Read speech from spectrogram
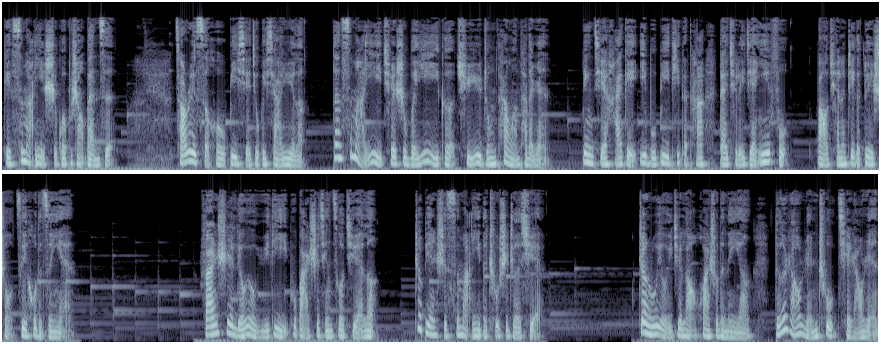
给司马懿使过不少绊子。曹睿死后，辟邪就被下狱了。但司马懿却是唯一一个去狱中探望他的人，并且还给衣不蔽体的他带去了一件衣服，保全了这个对手最后的尊严。凡事留有余地，不把事情做绝了，这便是司马懿的处世哲学。正如有一句老话说的那样：“得饶人处且饶人。”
